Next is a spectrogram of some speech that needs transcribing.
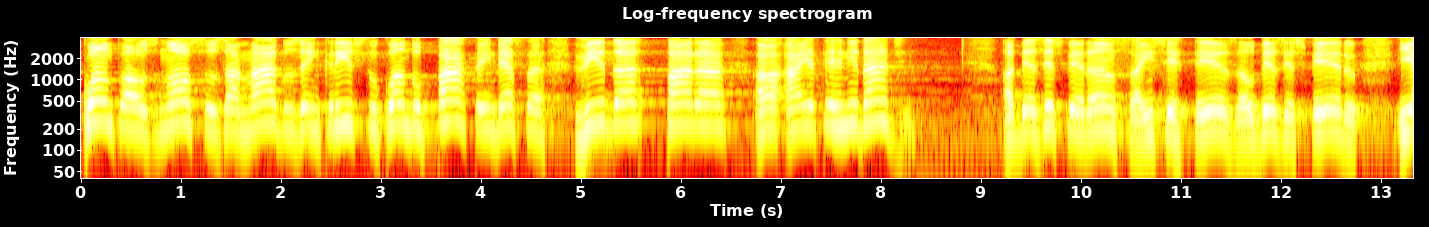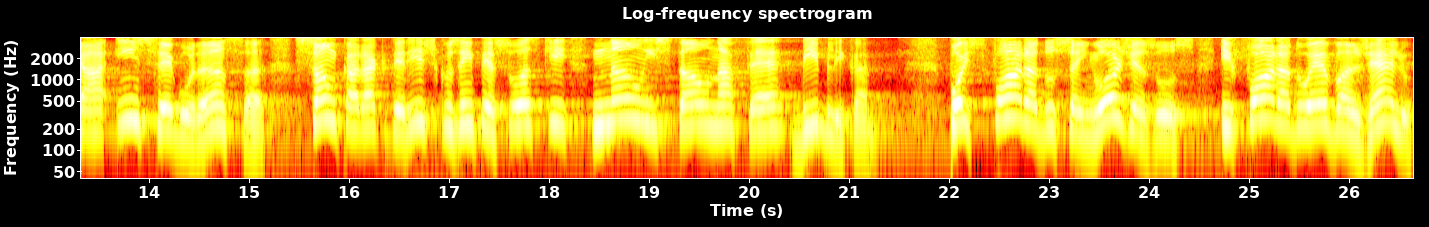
quanto aos nossos amados em Cristo quando partem desta vida para a, a eternidade. A desesperança, a incerteza, o desespero e a insegurança são característicos em pessoas que não estão na fé bíblica. Pois fora do Senhor Jesus e fora do Evangelho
